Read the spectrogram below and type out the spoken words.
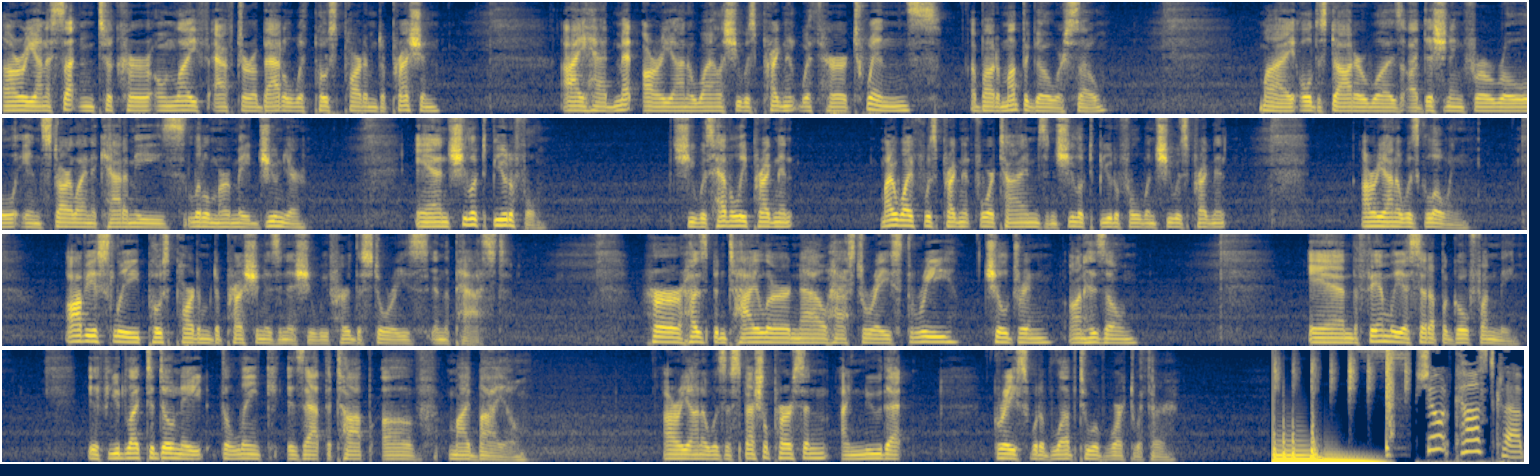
Ariana Sutton took her own life after a battle with postpartum depression. I had met Ariana while she was pregnant with her twins about a month ago or so. My oldest daughter was auditioning for a role in Starline Academy's Little Mermaid Jr., and she looked beautiful. She was heavily pregnant. My wife was pregnant four times, and she looked beautiful when she was pregnant. Ariana was glowing. Obviously, postpartum depression is an issue. We've heard the stories in the past. Her husband Tyler now has to raise three children on his own. And the family has set up a GoFundMe. If you'd like to donate, the link is at the top of my bio. Ariana was a special person. I knew that Grace would have loved to have worked with her. Short Cast Club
